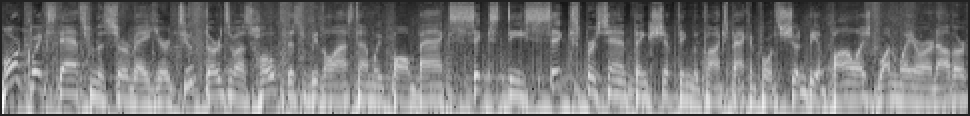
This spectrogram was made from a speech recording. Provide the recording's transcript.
More quick stats from the survey here. Two thirds of us hope this will be the last time we fall back. 66% think shifting the clocks back and forth should be abolished one way or another.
